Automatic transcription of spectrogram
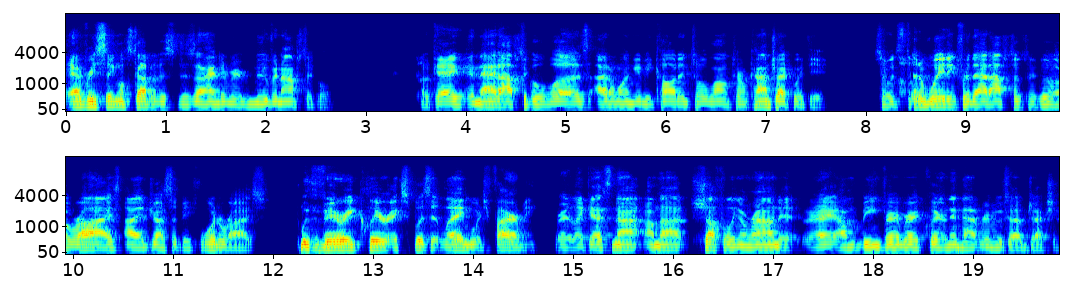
every single step of this is designed to remove an obstacle. Okay. And that obstacle was I don't want to be caught into a long term contract with you. So instead of waiting for that obstacle to arise, I address it before it arises with very clear, explicit language. Fire me, right? Like that's not, I'm not shuffling around it, right? I'm being very, very clear, and then that removes that objection.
